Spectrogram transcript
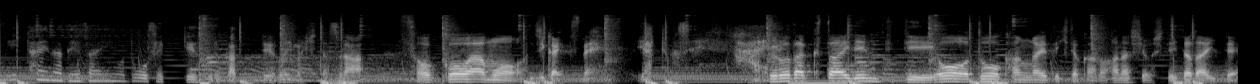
ど。みたいなデザインをどう設計するかっていうのを今ひたすらそこはもう次回ですね。やってますね。はい。プロダクトアイデンティティをどう考えてきたかの話をしていただいて、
